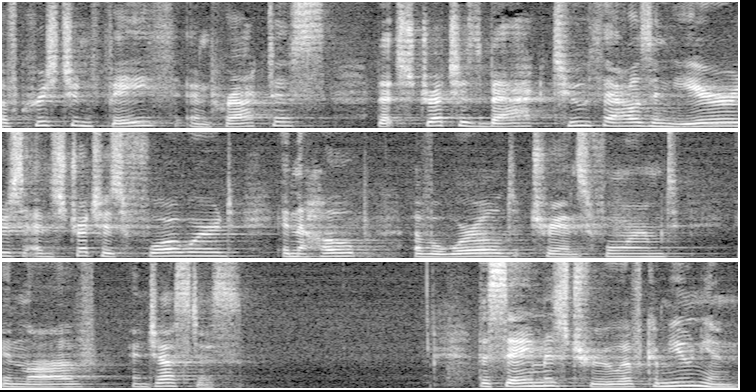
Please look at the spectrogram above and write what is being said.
of Christian faith and practice that stretches back 2,000 years and stretches forward in the hope of a world transformed in love and justice. The same is true of communion.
